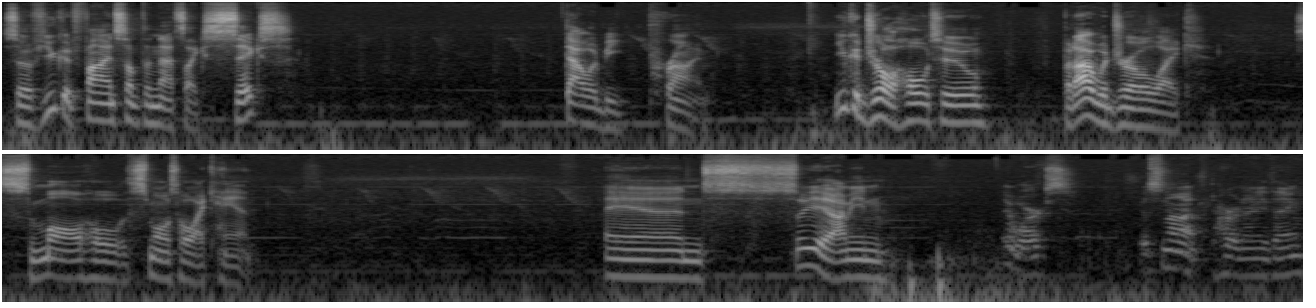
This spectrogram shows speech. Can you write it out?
So if you could find something that's like six, that would be prime. You could drill a hole too, but I would drill like small hole, the smallest hole I can. And so yeah, I mean, it works. It's not hurting anything.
